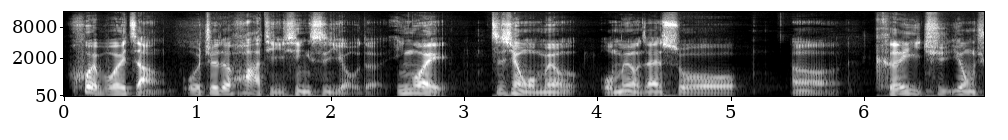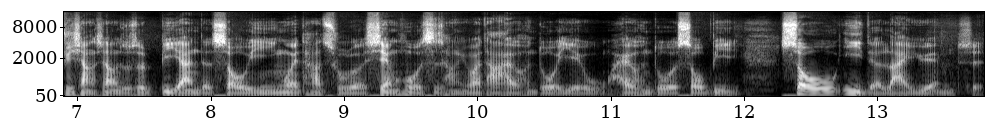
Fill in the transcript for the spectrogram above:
会不会涨？我觉得话题性是有的，因为之前我们有我们有在说，呃，可以去用去想象，就是币安的收益，因为它除了现货市场以外，它还有很多业务，还有很多的收币收益的来源，是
